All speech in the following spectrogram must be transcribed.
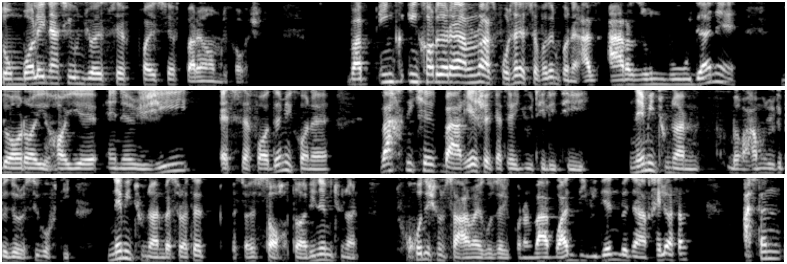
دنبال این هست اون جای سفت پای سفت برای آمریکا باشه. و این این کار داره الان از فرصت استفاده می‌کنه. از ارزون بودن دارایی های انرژی استفاده می‌کنه. وقتی که بقیه شرکت های یوتیلیتی نمی‌تونن همونجور که به درستی گفتی نمی‌تونن به صورت به صورت ساختاری نمی‌تونن خودشون سرمایه گذاری کنن و باید دیویدند بدن. خیلی اصلا اصلا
